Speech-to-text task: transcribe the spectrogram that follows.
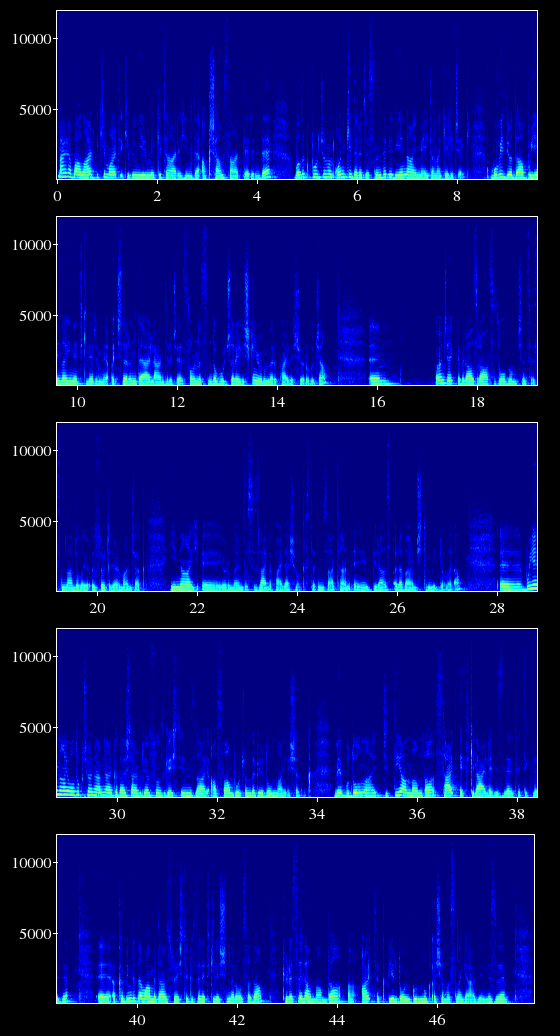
Merhabalar 2 Mart 2022 tarihinde akşam saatlerinde Balık burcunun 12 derecesinde bir yeni ay meydana gelecek. Bu videoda bu yeni ayın etkilerini, açılarını değerlendireceğiz. Sonrasında burçlara ilişkin yorumları paylaşıyor olacağım. Ee, öncelikle biraz rahatsız olduğum için sesimden dolayı özür diliyorum ancak yeni ay e, yorumlarını da sizlerle paylaşmak istedim zaten. E, biraz ara vermiştim videolara. Ee, bu yeni ay oldukça önemli arkadaşlar. Biliyorsunuz geçtiğimiz ay Aslan Burcu'nda bir dolunay yaşadık. Ve bu dolunay ciddi anlamda sert etkilerle bizleri tetikledi. Ee, akabinde devam eden süreçte güzel etkileşimler olsa da küresel anlamda artık bir doygunluk aşamasına geldiğimiz ve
